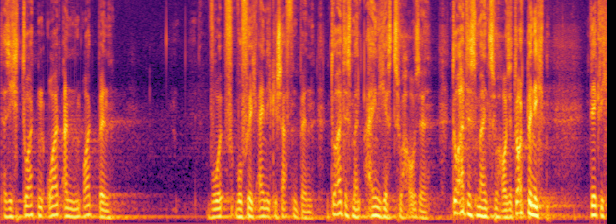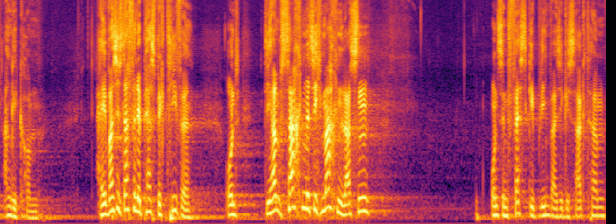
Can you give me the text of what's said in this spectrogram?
dass ich dort an einem Ort bin, wo, wofür ich eigentlich geschaffen bin. Dort ist mein eigentliches Zuhause. Dort ist mein Zuhause. Dort bin ich wirklich angekommen. Hey, was ist das für eine Perspektive? Und die haben Sachen mit sich machen lassen und sind festgeblieben, weil sie gesagt haben,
